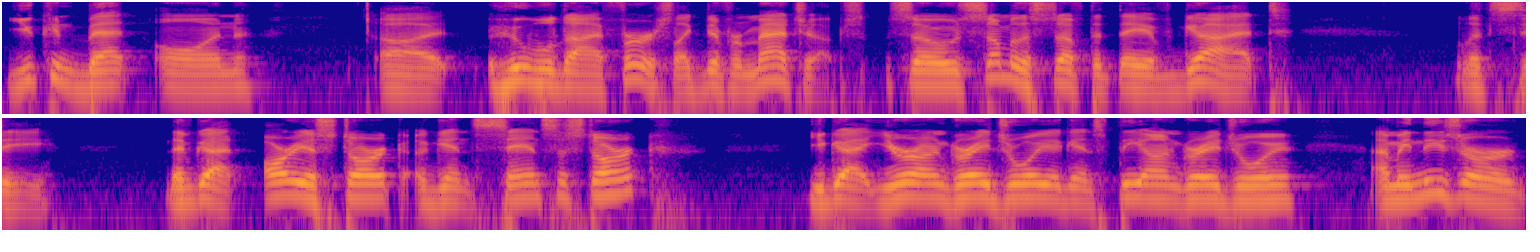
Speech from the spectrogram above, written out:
you can bet on uh, who will die first, like different matchups. So some of the stuff that they have got, let's see, They've got Arya Stark against Sansa Stark. You got Euron Greyjoy against Theon Greyjoy. I mean, these are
